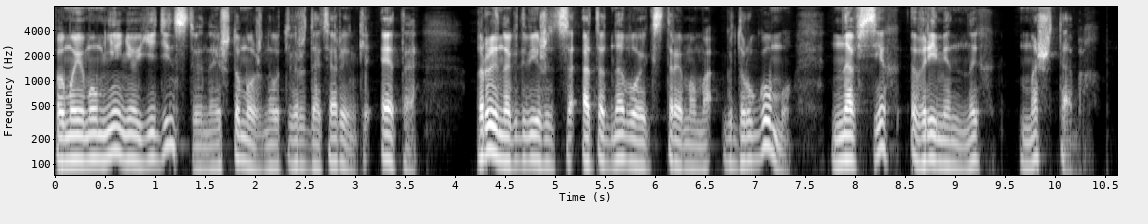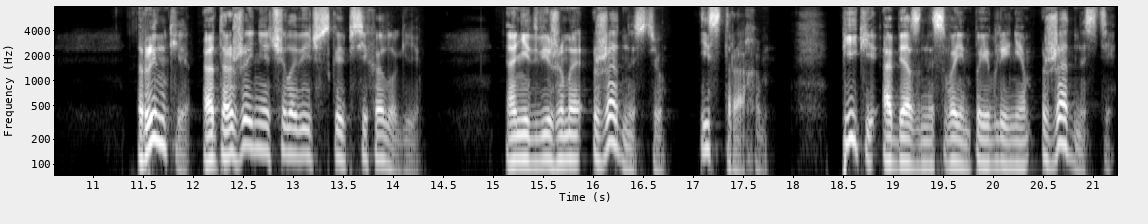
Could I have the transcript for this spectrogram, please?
По моему мнению, единственное, что можно утверждать о рынке, это рынок движется от одного экстремума к другому на всех временных масштабах. Рынки – отражение человеческой психологии. Они движимы жадностью и страхом. Пики обязаны своим появлением жадности,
